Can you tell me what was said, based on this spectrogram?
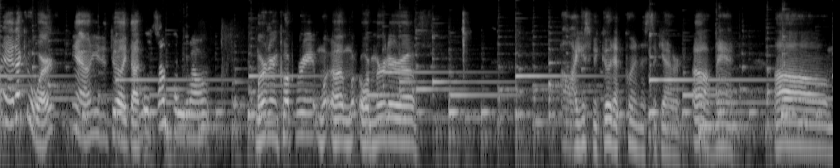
yeah, that could work. You know, you just do it like I mean something, you know. murder incorporated uh, or murder. Uh, oh, I used to be good at putting this together. Oh man. Um.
